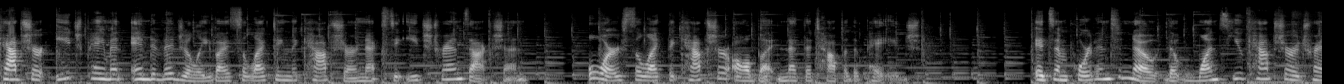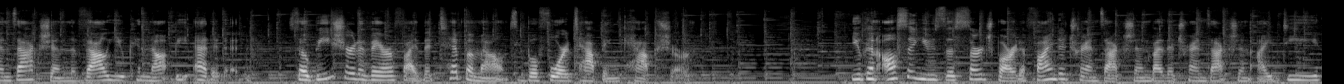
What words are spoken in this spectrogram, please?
Capture each payment individually by selecting the capture next to each transaction, or select the Capture All button at the top of the page. It's important to note that once you capture a transaction, the value cannot be edited. So be sure to verify the tip amounts before tapping capture. You can also use the search bar to find a transaction by the transaction ID,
